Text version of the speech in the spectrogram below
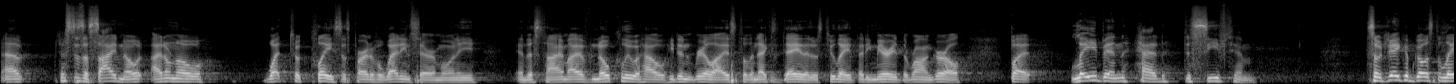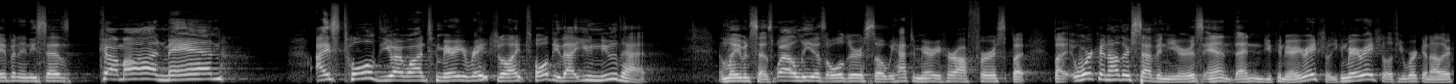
Now, just as a side note, I don't know what took place as part of a wedding ceremony in this time. I have no clue how he didn't realize till the next day that it was too late that he married the wrong girl. But Laban had deceived him. So Jacob goes to Laban and he says, Come on, man. I told you I wanted to marry Rachel. I told you that. You knew that. And Laban says, Well, Leah's older, so we have to marry her off first, but, but work another seven years, and then you can marry Rachel. You can marry Rachel if you work another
